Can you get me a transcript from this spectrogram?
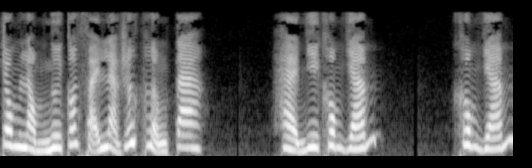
Trong lòng ngươi có phải là rất hận ta? Hà Nhi không dám. Không dám.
